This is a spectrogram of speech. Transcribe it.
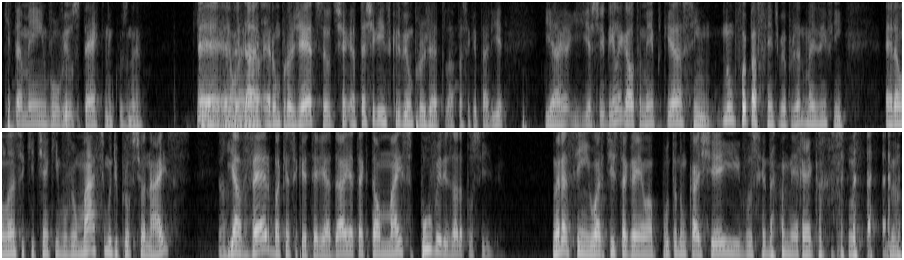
Que também envolveu os técnicos, né? Que É, é eram- verdade. Era, era um projeto, eu, che- eu até cheguei a inscrever um projeto lá para a secretaria e, a- e achei bem legal também, porque era assim, não foi para frente meu projeto, mas enfim, era um lance que tinha que envolver o máximo de profissionais e a verba que a secretaria dá ia ter que estar o mais pulverizada possível. Não era assim, o artista ganha uma puta num cachê e você dá uma merreca pro seu. Não.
